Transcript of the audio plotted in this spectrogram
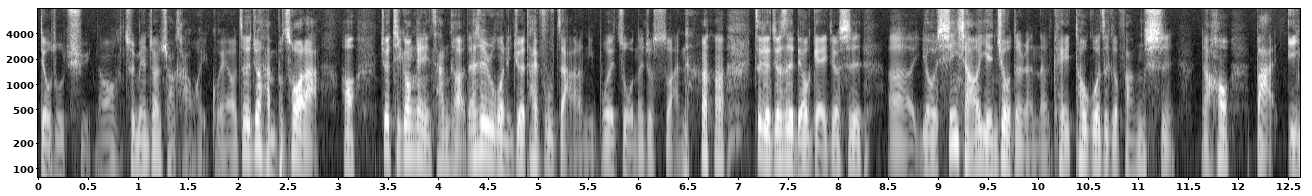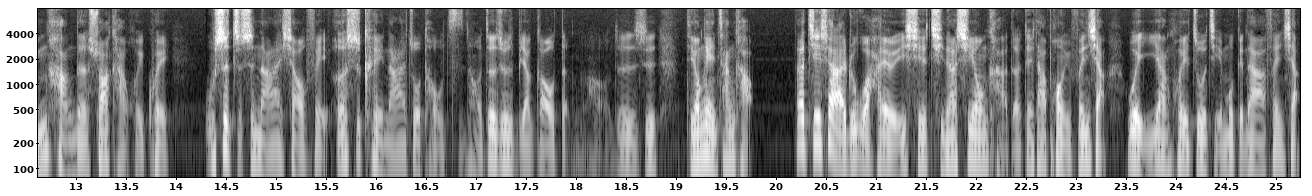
丢出去，然后顺便赚刷卡回馈哦，这个就很不错啦。好，就提供给你参考。但是如果你觉得太复杂了，你不会做，那就算了。这个就是留给就是呃有心想要研究的人呢，可以透过这个方式，然后把银行的刷卡回馈不是只是拿来消费，而是可以拿来做投资。哈，这个就是比较高等哈，这个是提供给你参考。那接下来如果还有一些其他信用卡的 data point 分享，我也一样会做节目跟大家分享。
